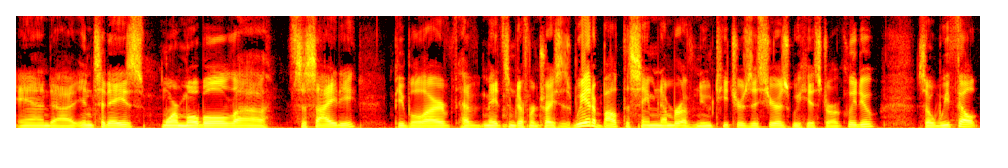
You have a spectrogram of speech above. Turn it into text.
And uh, in today's more mobile uh, society, people are have made some different choices. We had about the same number of new teachers this year as we historically do, so we felt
